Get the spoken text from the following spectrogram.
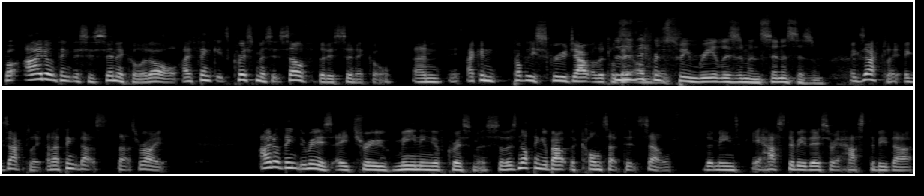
But I don't think this is cynical at all. I think it's Christmas itself that is cynical, and I can probably scrooge out a little bit. There's a difference between realism and cynicism. Exactly, exactly, and I think that's that's right. I don't think there is a true meaning of Christmas. So there's nothing about the concept itself that means it has to be this or it has to be that.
